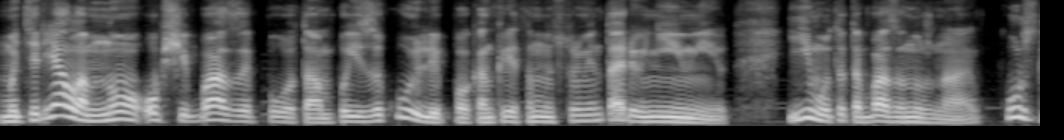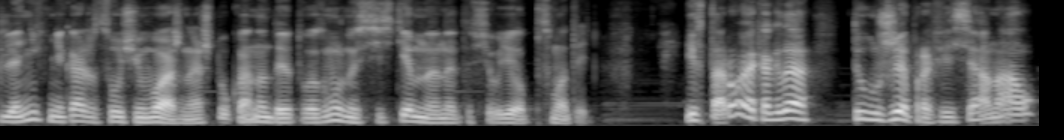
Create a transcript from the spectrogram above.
материалам, но общей базы по, там, по языку или по конкретному инструментарию не имеют. Им вот эта база нужна. Курс для них, мне кажется, очень важная штука. Она дает возможность системно на это все дело посмотреть. И второе, когда ты уже профессионал,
